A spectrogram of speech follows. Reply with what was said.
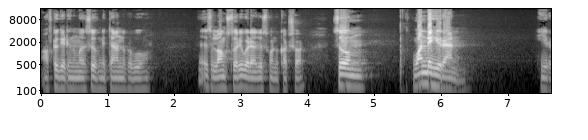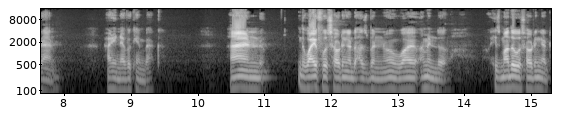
after getting the mercy of Nityananda Prabhu, it's a long story, but I just want to cut short. So um, one day he ran, he ran, and he never came back. And the wife was shouting at the husband, you know, why? I mean, the his mother was shouting at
